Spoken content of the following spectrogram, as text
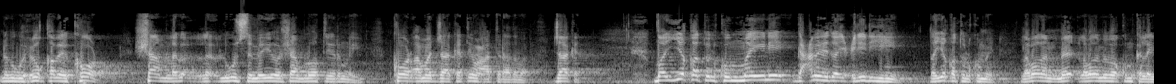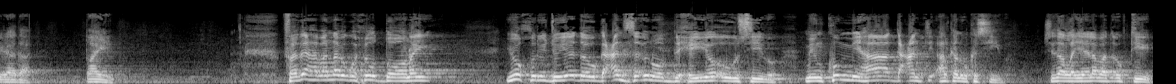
nabigu wuxuu qabay koodh shaam lagu sameeyo oo shaam loo tiirinayo koodh ama jaakatin waxaa tiradaba jaakat dayiqat lkumayni gacmaheedu ay cidhiidh yihiin. Dayiqat lkumayn labadan labada mid waa kumka la yidhahdaa ayib fadahaba nabigu wuxuu doonay yukhriju yadahu gacantiisa inuu bixiyo uu siibo. Min kummihaa gacanti halkan uu ka siibo. Sida la yeela baad ogtihiin.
